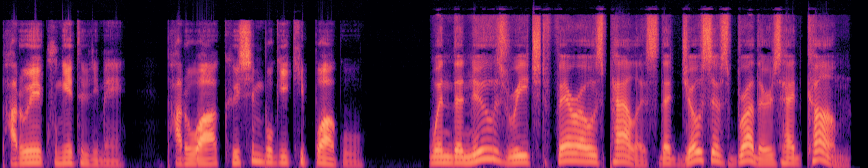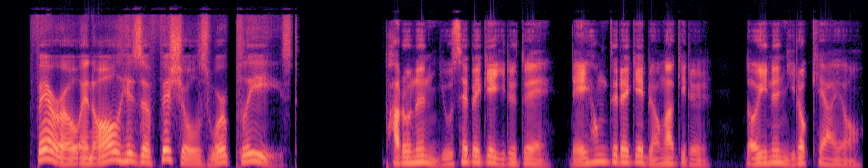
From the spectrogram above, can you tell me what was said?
바로의 궁에 들림에 바로와 그 신복이 기뻐하고 When the news reached Pharaoh's palace that Joseph's brothers had come, Pharaoh and all his officials were pleased. 바로는 요셉에게 이르되 내 형들에게 명하기를 너희는 이렇게 하여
